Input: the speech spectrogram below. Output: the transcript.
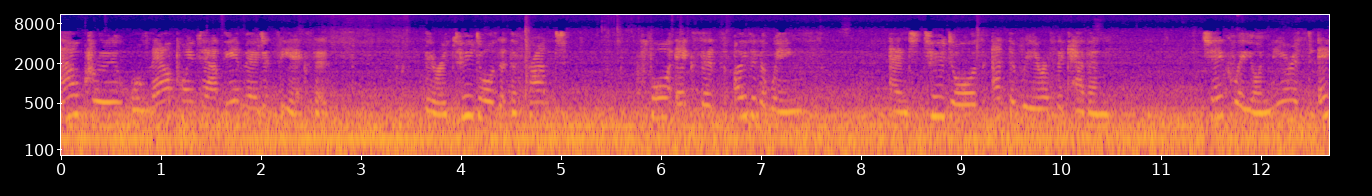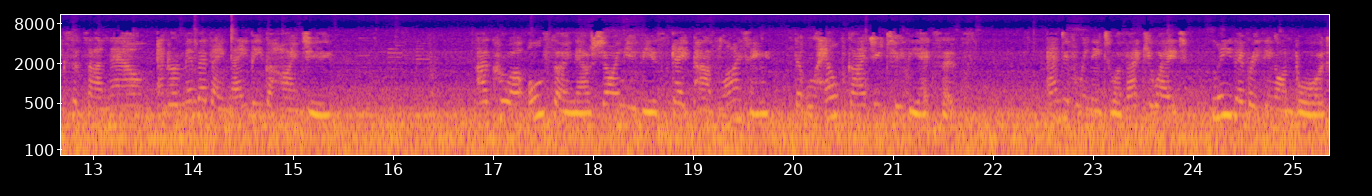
Our crew will now point out the emergency exits. There are two doors at the front, four exits over the wings, and two doors at the rear of the cabin. Check where your nearest exits are now and remember they may be behind you. Our crew are also now showing you the escape path lighting that will help guide you to the exits. And if we need to evacuate, leave everything on board.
